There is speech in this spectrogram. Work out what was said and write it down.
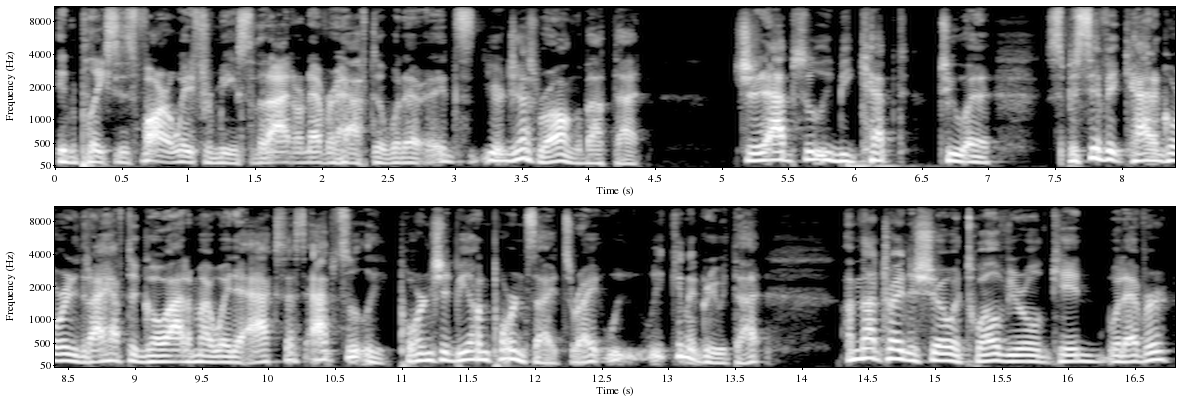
in places far away from me so that I don't ever have to whatever it's you're just wrong about that. Should it absolutely be kept to a specific category that I have to go out of my way to access? Absolutely. Porn should be on porn sites, right? We we can agree with that. I'm not trying to show a 12-year-old kid whatever.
